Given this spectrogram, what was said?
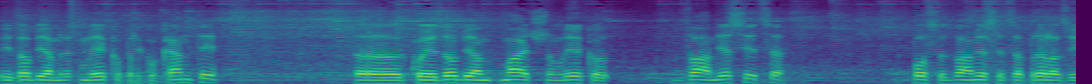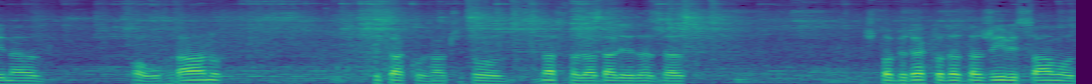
i dobija mle- mlijeko preko kante e, koje dobija majčno mlijeko dva mjeseca. Posle dva mjeseca prelazi na ovu hranu i tako, znači to nastavlja dalje da, da što bi reklo da, da živi samo od,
